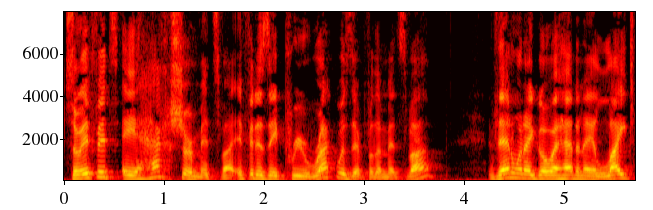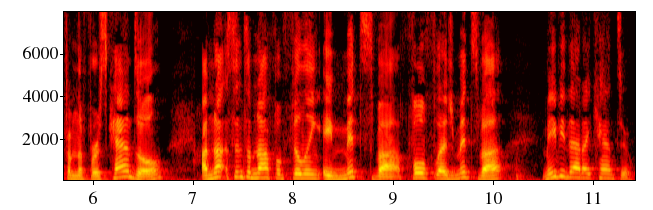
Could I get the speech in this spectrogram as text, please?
So if it's a hechsher mitzvah, if it is a prerequisite for the mitzvah, then when I go ahead and I light from the first candle, I'm not since I'm not fulfilling a mitzvah, full fledged mitzvah, maybe that I can't do.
